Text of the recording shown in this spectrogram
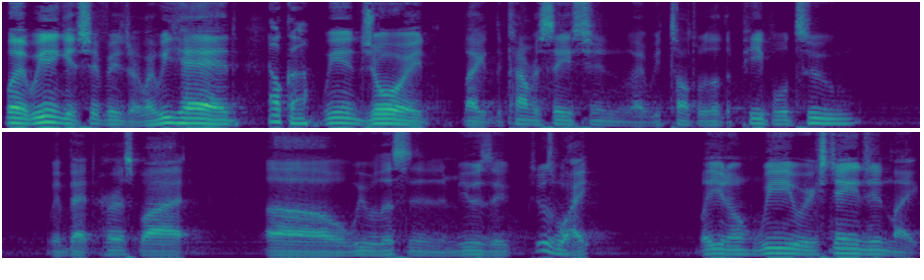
but we didn't get shit faced drunk. Like we had, Okay. we enjoyed like the conversation. Like we talked with other people too. Went back to her spot. Uh, we were listening to music. She was white, but you know we were exchanging like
